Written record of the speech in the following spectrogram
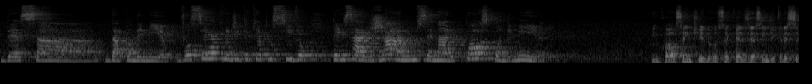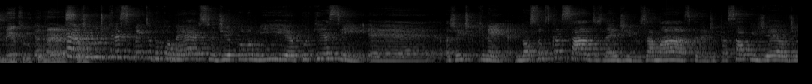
dessa da pandemia. Você acredita que é possível pensar já num cenário pós-pandemia? Em qual sentido você quer dizer assim de crescimento do comércio? É, tipo de crescimento do comércio, de economia, porque assim é, a gente que nem nós estamos cansados, né, de usar máscara, de passar álcool em gel, de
